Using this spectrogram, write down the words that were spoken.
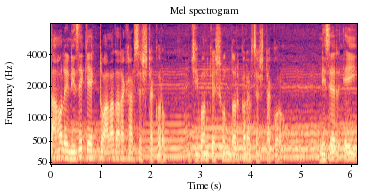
তাহলে নিজেকে একটু আলাদা রাখার চেষ্টা করো। জীবনকে সুন্দর করার চেষ্টা করো। নিজের এই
